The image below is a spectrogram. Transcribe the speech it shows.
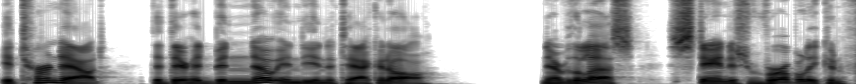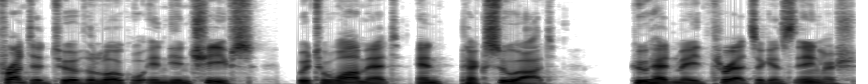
It turned out that there had been no Indian attack at all. Nevertheless, Standish verbally confronted two of the local Indian chiefs, Wituwamet and Pecksuot, who had made threats against the English.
